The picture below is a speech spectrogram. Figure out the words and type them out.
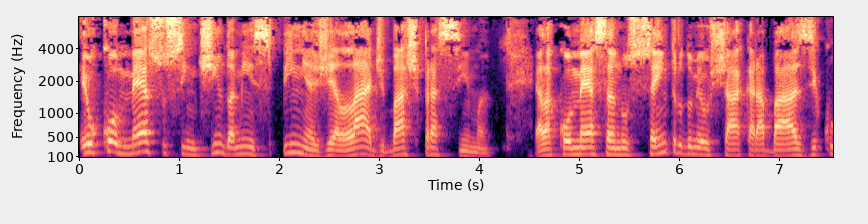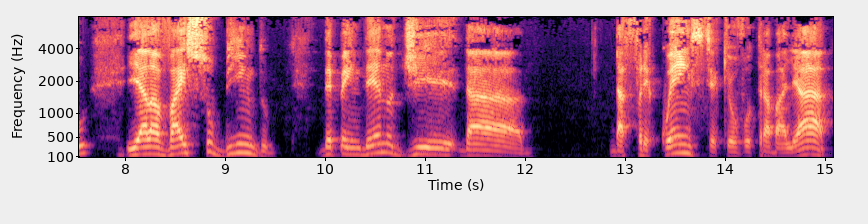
eu começo sentindo a minha espinha gelar de baixo para cima. Ela começa no centro do meu chakra básico e ela vai subindo, dependendo de, da, da frequência que eu vou trabalhar,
